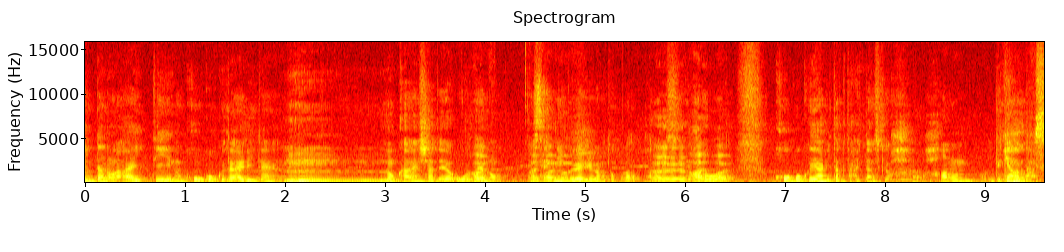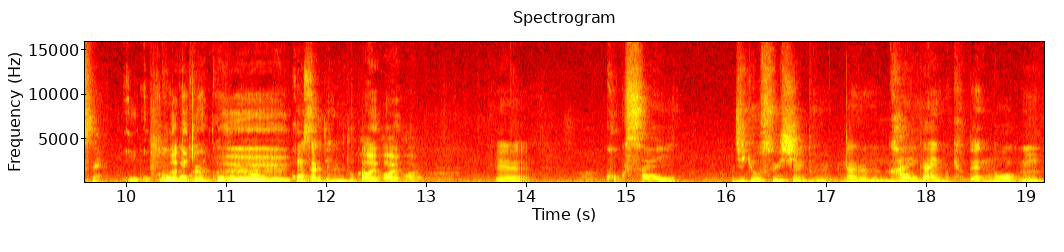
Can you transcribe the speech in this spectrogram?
入ったのが IT の広告代理店ん。の会社で大手のはい。1000人ぐらいいるようなところだったんですけど、広告やりたくて入ったんですけどはあのできなかったんですね。広告が広告広告のコンサルティングとか、はい。はい。はい。で国際事業推進部なるうん。海外の拠点のうん。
